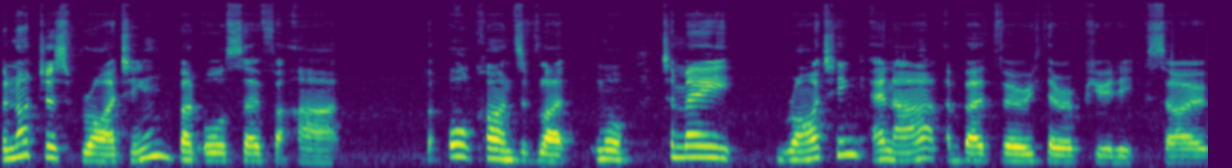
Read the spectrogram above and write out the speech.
for not just writing, but also for art. For all kinds of like, well, to me, writing and art are both very therapeutic. So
